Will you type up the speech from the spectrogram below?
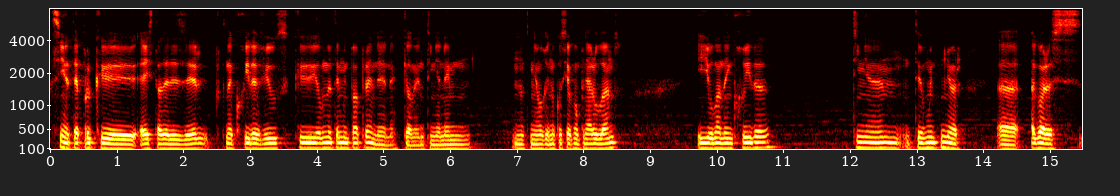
Sim, até porque é isso que estás a dizer, porque na corrida viu-se que ele ainda tem muito para aprender, né? Que ele não tinha nem. não, tinha, não conseguia acompanhar o Lando e o Lando em corrida tinha, teve muito melhor. Ah, agora, se-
